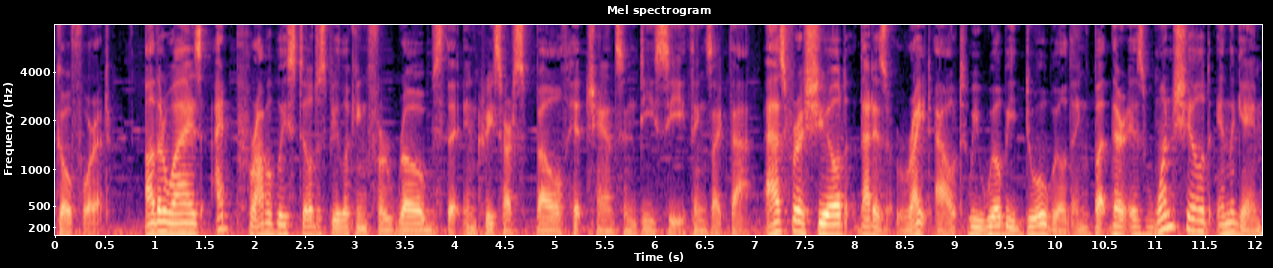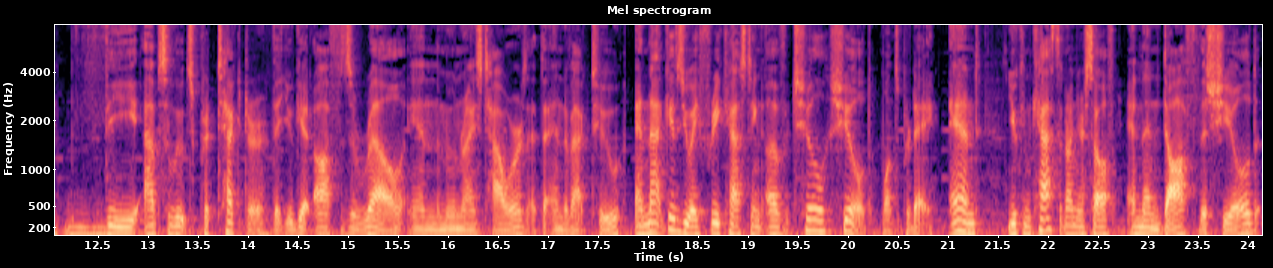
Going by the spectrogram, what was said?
go for it. Otherwise, I'd probably still just be looking for robes that increase our spell hit chance and DC, things like that. As for a shield, that is right out. We will be dual wielding, but there is one shield in the game, the Absolute's Protector, that you get off Z'rell in the Moonrise Towers at the end of Act 2, and that gives you a free casting of Chill Shield once per day. And you can cast it on yourself and then doff the shield.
